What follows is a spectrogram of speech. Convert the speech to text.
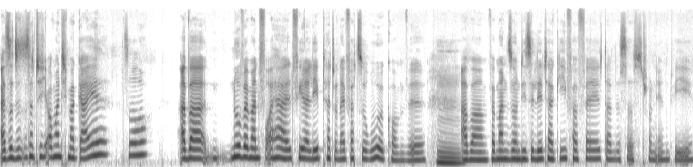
Also das ist natürlich auch manchmal geil, so, aber nur wenn man vorher halt viel erlebt hat und einfach zur Ruhe kommen will. hm, Aber wenn man so in diese Lethargie verfällt, dann ist das schon irgendwie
